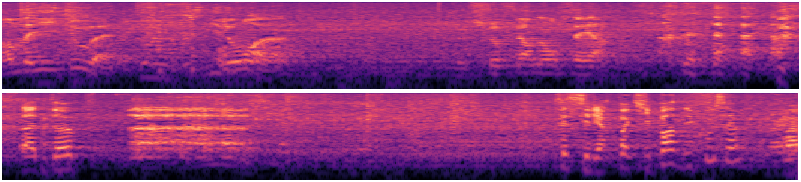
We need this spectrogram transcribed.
en Manitou, ouais. Dis donc, euh, le chauffeur d'enfer. Ah, top. C'est les repas qui partent du coup, ça Ah ouais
